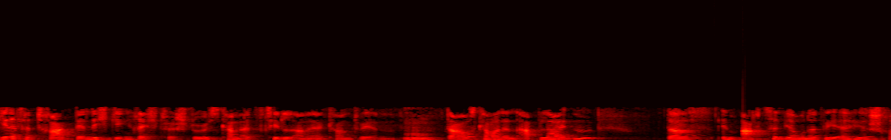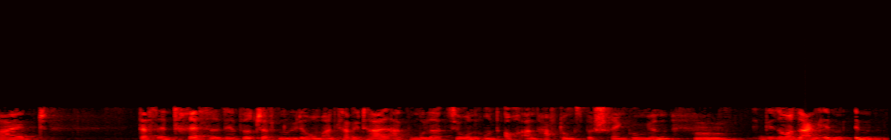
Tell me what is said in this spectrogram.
jeder Vertrag, der nicht gegen Recht verstößt, kann als Titel anerkannt werden. Mhm. Daraus kann man dann ableiten, dass im 18. Jahrhundert, wie er hier schreibt, das Interesse der Wirtschaft nun wiederum an Kapitalakkumulation und auch an Haftungsbeschränkungen, mhm. wie soll man sagen, im, im,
